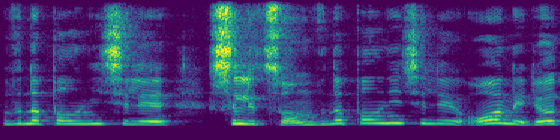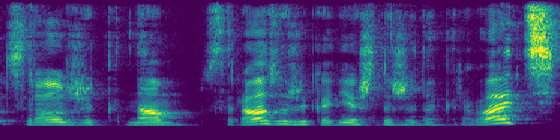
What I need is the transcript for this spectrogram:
в наполнителе, с лицом в наполнителе, он идет сразу же к нам. Сразу же, конечно же, на кровать.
